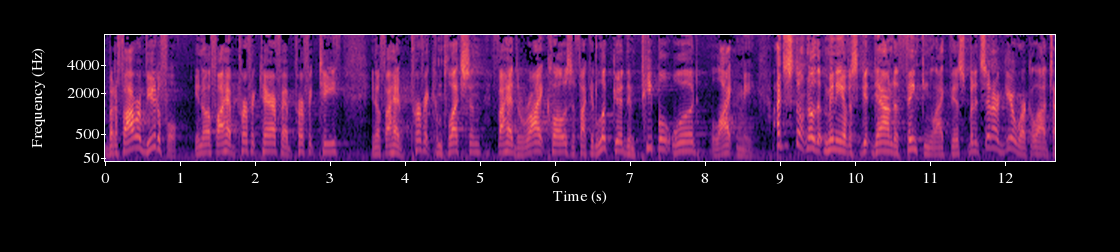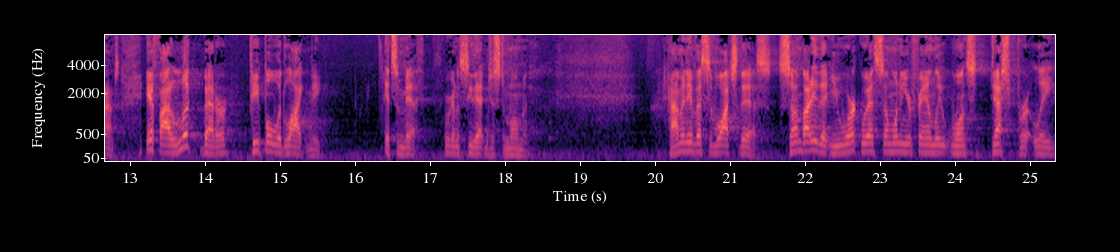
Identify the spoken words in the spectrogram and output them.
But if I were beautiful, you know, if I had perfect hair, if I had perfect teeth, you know, if I had perfect complexion, if I had the right clothes, if I could look good, then people would like me. I just don't know that many of us get down to thinking like this, but it's in our gear work a lot of times. If I look better, people would like me. It's a myth. We're going to see that in just a moment. How many of us have watched this? Somebody that you work with, someone in your family, wants desperately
